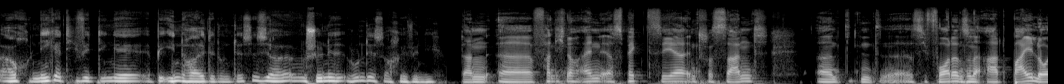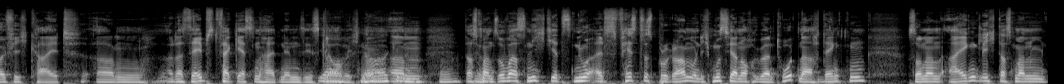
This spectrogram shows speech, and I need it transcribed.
auch negative Dinge beinhaltet. Und das ist ja eine schöne, runde Sache, finde ich. Dann äh, fand ich noch einen Aspekt sehr interessant, sie fordern so eine Art Beiläufigkeit ähm, oder Selbstvergessenheit nennen sie es, ja, glaube ich. Ne? Ja, genau. ähm, dass ja. man sowas nicht jetzt nur als festes Programm und ich muss ja noch über den Tod nachdenken, sondern eigentlich, dass man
